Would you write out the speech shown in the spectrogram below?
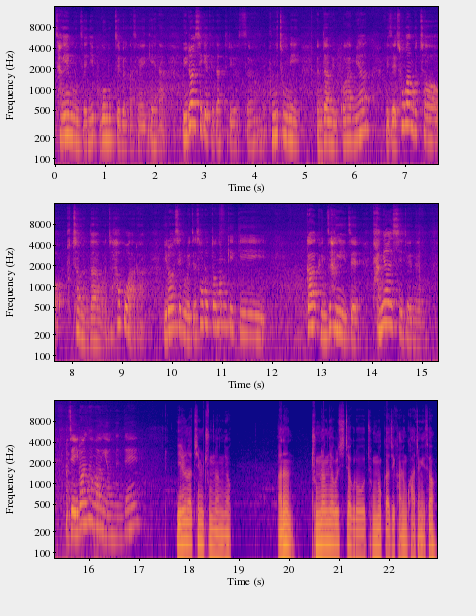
장애인 문제니 보건복지부에 가서 얘기해라. 뭐 이런 식의 대답들이었어요. 뭐 국무총리 면담 요구하면 이제 소관부처 부처 면담 먼저 하고 와라. 이런 식으로 이제 서로 떠넘기기가 굉장히 이제 당연시 되는 이제 이런 상황이었는데 이른 아침 중랑역. 나는 중랑역을 시작으로 종로까지 가는 과정에서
